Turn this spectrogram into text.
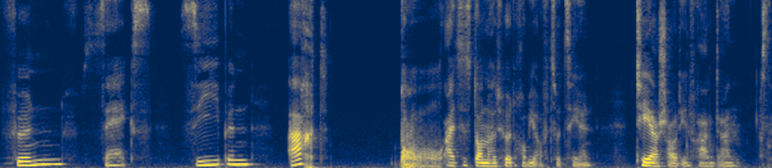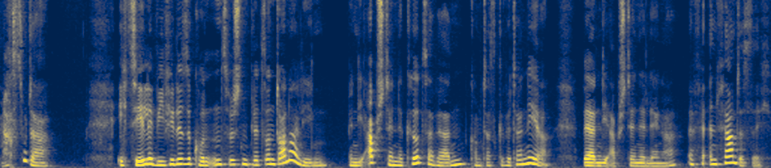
fünf, sechs, sieben, acht. Brrr, als es donnert, hört Robby auf zu zählen. Thea schaut ihn fragend an. Was machst du da? Ich zähle, wie viele Sekunden zwischen Blitz und Donner liegen. Wenn die Abstände kürzer werden, kommt das Gewitter näher. Werden die Abstände länger, entfernt es sich.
